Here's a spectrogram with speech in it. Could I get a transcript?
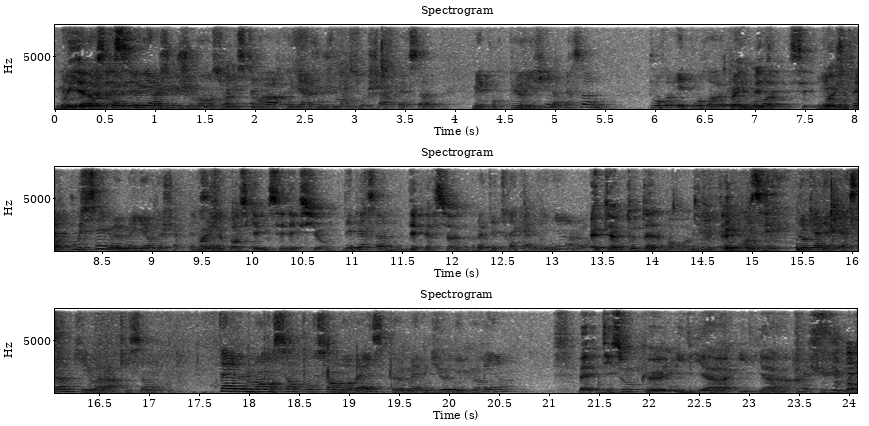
Mais qu'il y ait un jugement sur l'histoire, qu'il y ait un jugement sur chaque personne, mais pour purifier la personne. Pour, et pour, euh, pour, faire pousser le meilleur de chaque personne. Moi, je pense qu'il y a une sélection. Des personnes. Des personnes. Ben, tu es très calvinien alors. Et eh, totalement. totalement Donc il y a des personnes qui, voilà, qui sont tellement 100% mauvaises que même Dieu n'y peut rien. Ben, disons qu'il y a, il y a un jugement.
